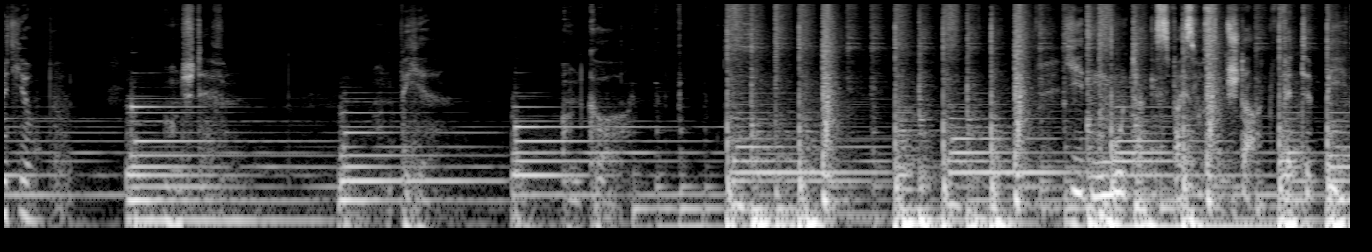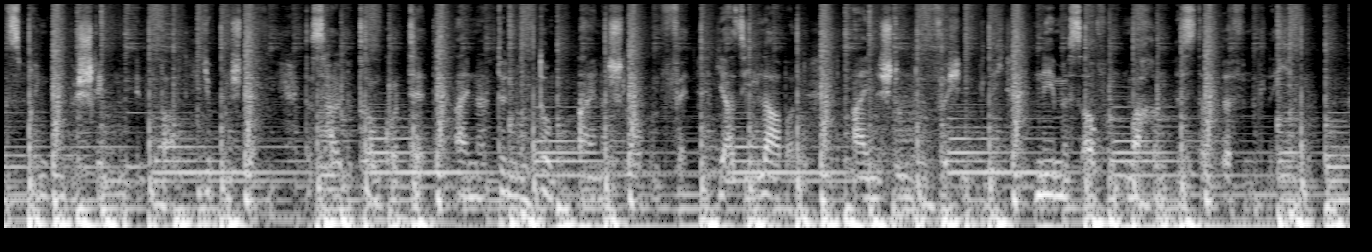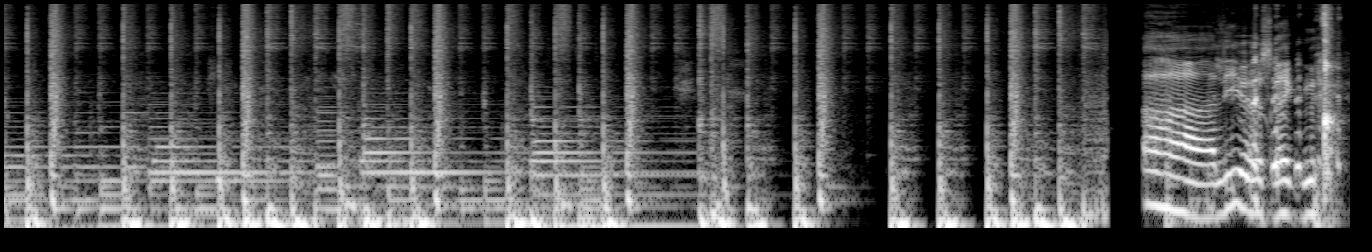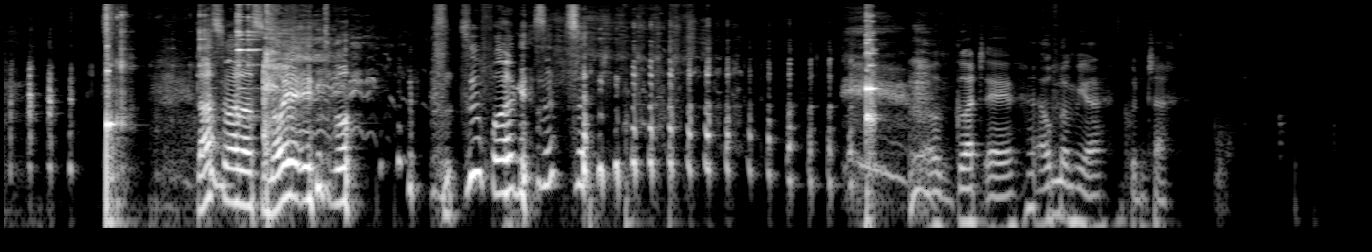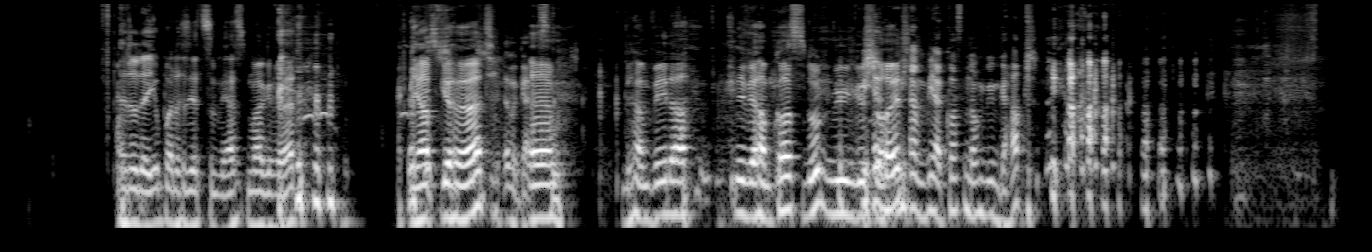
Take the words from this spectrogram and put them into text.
mit Jupp Schrecken. Das war das neue Intro zu Folge 17. Oh Gott, ey. Auch von mir. Guten Tag. Also der Jupp hat das jetzt zum ersten Mal gehört. Ihr habt gehört. Ähm, wir haben weder, nee, wir haben Kosten und Mühen gescheut. wir haben weder Kosten noch Mühen gehabt.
